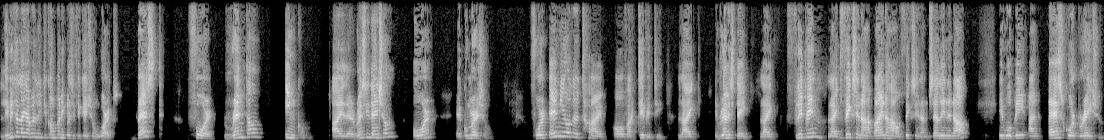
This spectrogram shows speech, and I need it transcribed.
limited liability company classification works best for rental income, either residential or commercial. For any other type of activity, like in real estate, like flipping, like fixing, a, buying a house, fixing and selling it out, it will be an S corporation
